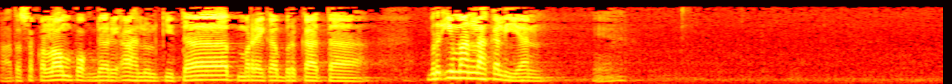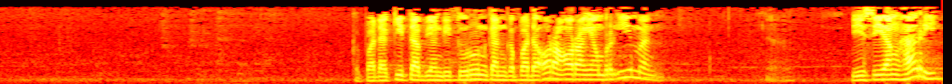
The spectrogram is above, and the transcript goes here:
atau sekelompok dari ahlul kitab mereka berkata berimanlah kalian ya. kepada kitab yang diturunkan kepada orang-orang yang beriman. Di siang hari.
